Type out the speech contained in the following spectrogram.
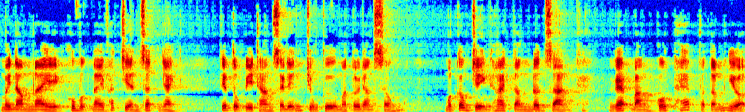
Mấy năm này khu vực này phát triển rất nhanh. Tiếp tục đi thẳng sẽ đến chung cư mà tôi đang sống. Một công trình hai tầng đơn giản, ghép bằng cốt thép và tấm nhựa.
